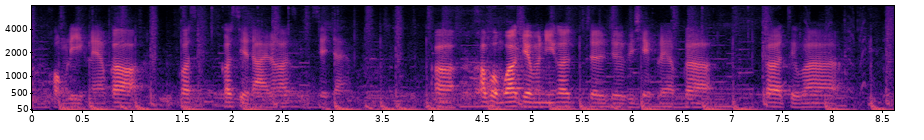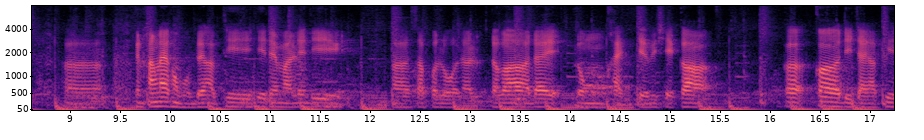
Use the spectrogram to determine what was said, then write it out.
3 ของลีกนะครับก็ก็ก็เสียดายแล้วก็เสียใจครับก็ครับผมก็เกมวันนี้ก็เจอเจอพิเชคเลยครับก็ก็ถือว่าเอ่อเป็นครั้งแรกของผมด้วยครับที่ที่ได้มาเล่นที่เอ่อซัปโปโรแล้วแล้วก็ได้ลงแข่งเจอพิเชคก็ก็ก็ดีใจครับที่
